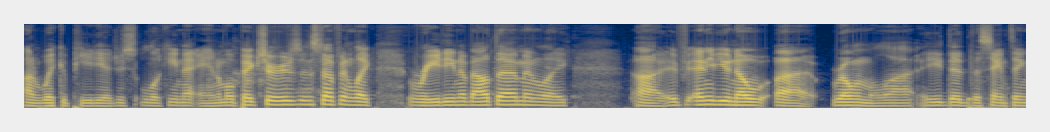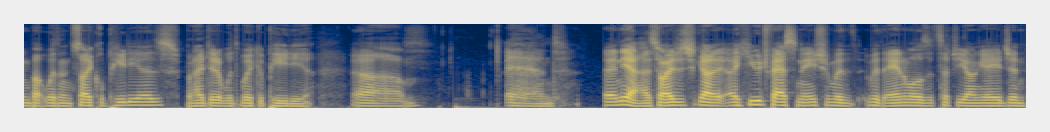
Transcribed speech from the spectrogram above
on Wikipedia, just looking at animal pictures and stuff and like reading about them. And like, uh, if any of you know uh, Rowan Malott, he did the same thing but with encyclopedias, but I did it with Wikipedia. Um, and and yeah, so I just got a, a huge fascination with with animals at such a young age, and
